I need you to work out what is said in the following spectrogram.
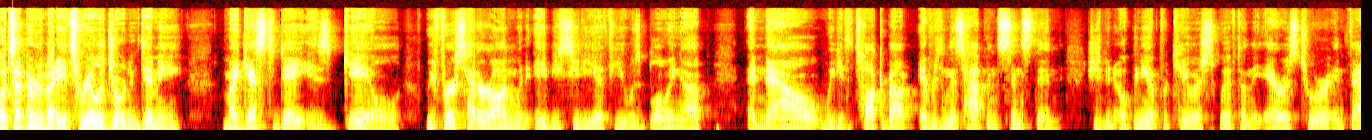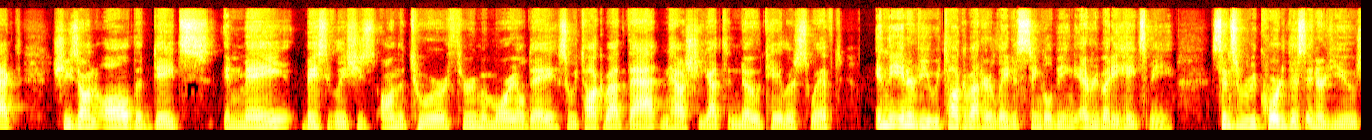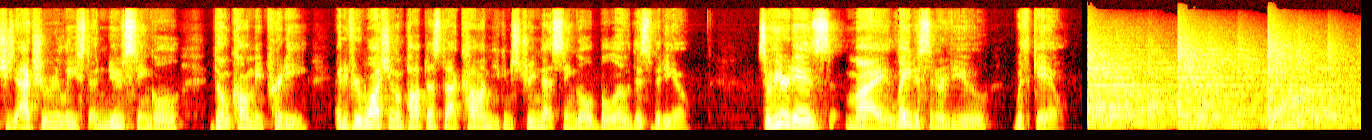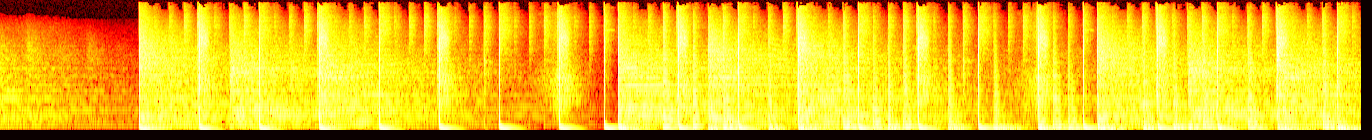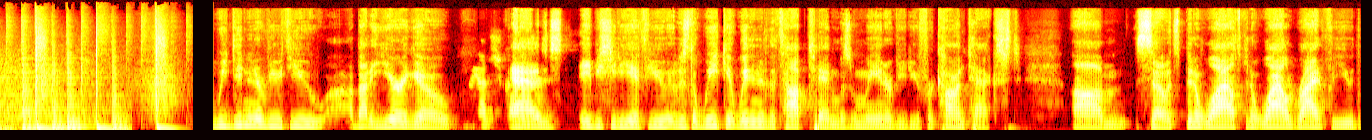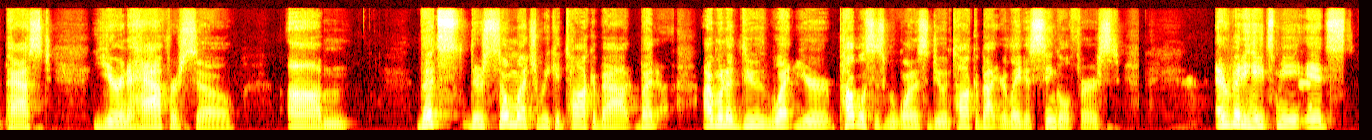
What's up, everybody? It's Real with Jordan Demi. My guest today is Gayle. We first had her on when abcdefu was blowing up, and now we get to talk about everything that's happened since then. She's been opening up for Taylor Swift on the Eras Tour. In fact, she's on all the dates in May. Basically, she's on the tour through Memorial Day. So we talk about that and how she got to know Taylor Swift. In the interview, we talk about her latest single being Everybody Hates Me. Since we recorded this interview, she's actually released a new single, Don't Call Me Pretty. And if you're watching on popdust.com, you can stream that single below this video. So here it is, my latest interview with Gayle. Did an interview with you about a year ago as abcdefu. It was the week it went into the top 10 was when we interviewed you for context. Um, so it's been a while. It's been a wild ride for you the past year and a half or so. Um, let's, there's so much we could talk about, but I want to do what your publicist would want us to do and talk about your latest single first. Everybody hates me. It's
